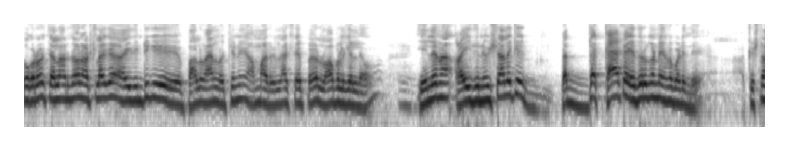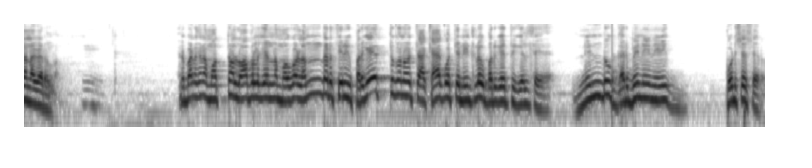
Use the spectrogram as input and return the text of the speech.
ఒకరోజు తెల్లారుజామున అట్లాగే ఐదింటికి పాల వ్యాన్లు వచ్చినాయి. అమ్మ రిలాక్స్ అయిపోయాం లోపలికి వెళ్ళాం. వెళ్ళిన ఐదు నిమిషాలకి పెద్ద కేక ఎదురుగుండా వినబడింది కృష్ణానగర్లో. వినపడగానే మొత్తం లోపలికి వెళ్ళిన మగవాళ్ళు అందరూ తిరిగి పరిగెత్తుకుని వచ్చి ఆ కేక వచ్చిన ఇంట్లోకి పరిగెత్తుకు వెళ్తే నిండు గర్భిణిని పొడిచేశారు.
